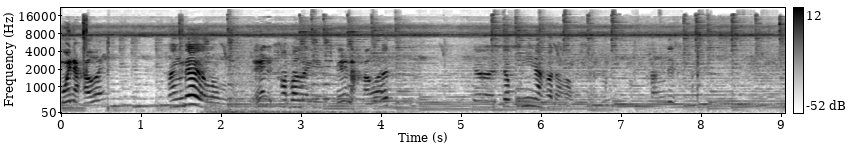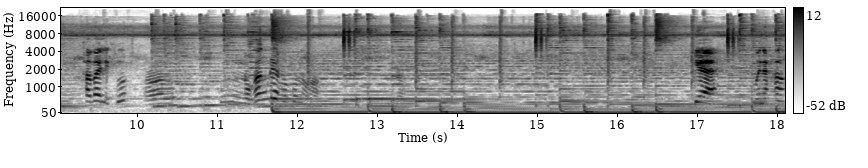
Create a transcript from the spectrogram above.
মই নাখাওঁ খাং দে অলপ। এ খাব লাগে। এ নাখাওঁ এতিয়া এতিয়া কোনি নাখা দেখা খাং দে খাবাই লাগিব নখাং দে খাব নখাং কিয়া? মই নাখাওঁ।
